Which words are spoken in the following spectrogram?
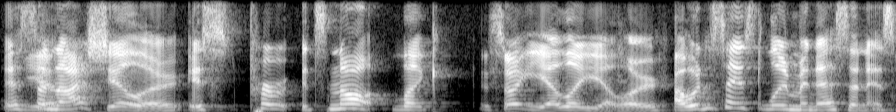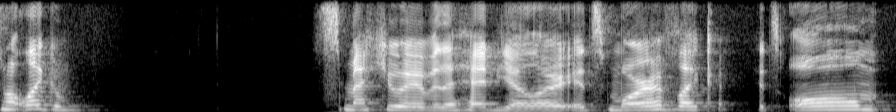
it's Yep. a nice yellow. It's per, it's not like It's not yellow, yellow. I wouldn't say it's luminescent. It's not like a smack you over the head yellow. It's more of like it's all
